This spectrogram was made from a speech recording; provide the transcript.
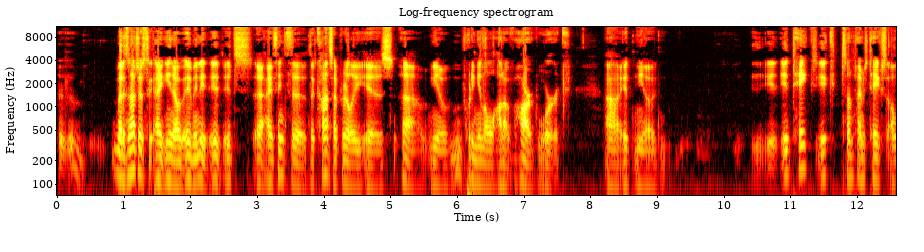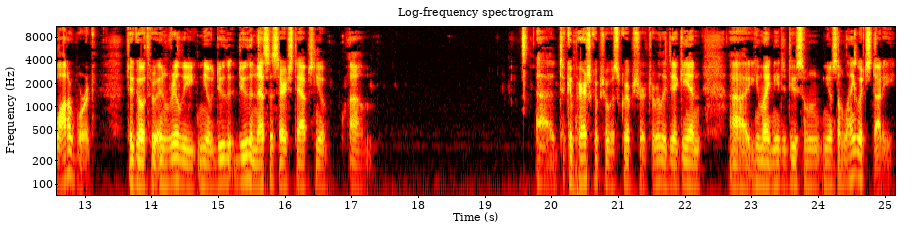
but it's not just you know I mean it, it, it's uh, I think the the concept really is uh, you know putting in a lot of hard work. Uh, it you know it, it takes it sometimes takes a lot of work to go through and really you know do the do the necessary steps you know um, uh, to compare scripture with scripture, to really dig in, uh, you might need to do some, you know, some language study,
